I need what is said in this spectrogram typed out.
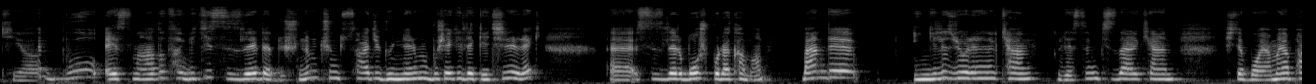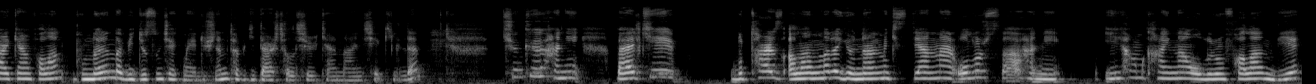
ki ya? Bu esnada tabii ki sizleri de düşündüm. Çünkü sadece günlerimi bu şekilde geçirerek e, sizleri boş bırakamam. Ben de İngilizce öğrenirken, resim çizerken, işte boyama yaparken falan bunların da videosunu çekmeyi düşündüm. Tabii ki ders çalışırken de aynı şekilde. Çünkü hani belki bu tarz alanlara yönelmek isteyenler olursa hani ilham kaynağı olurum falan diye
